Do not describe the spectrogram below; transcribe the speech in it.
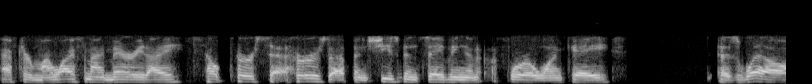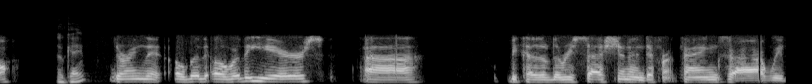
after my wife and I married, I helped her set hers up, and she's been saving a 401k as well. Okay. During the over the over the years, uh, because of the recession and different things, uh, we've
